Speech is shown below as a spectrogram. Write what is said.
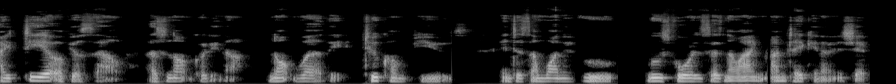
idea of yourself as not good enough, not worthy, too confused, into someone who moves forward and says, No, I'm, I'm taking ownership.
